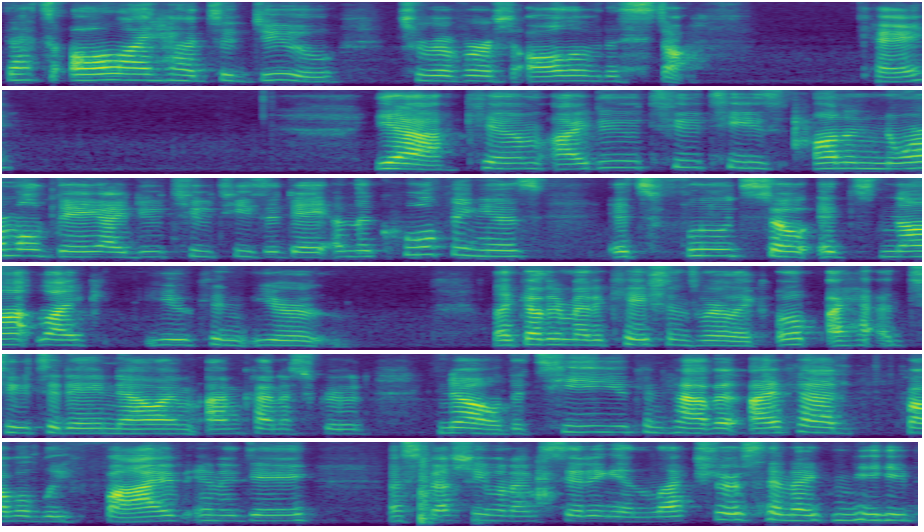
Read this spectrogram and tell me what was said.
That's all I had to do to reverse all of this stuff. Okay. Yeah, Kim, I do two teas on a normal day. I do two teas a day. And the cool thing is it's food. So it's not like you can, you're like other medications where like, oh, I had two today, now I'm I'm kind of screwed. No, the tea you can have it. I've had probably five in a day, especially when I'm sitting in lectures and I need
